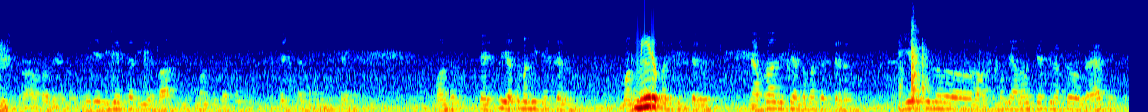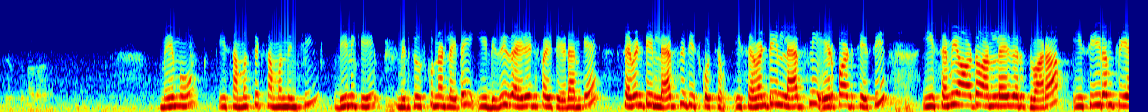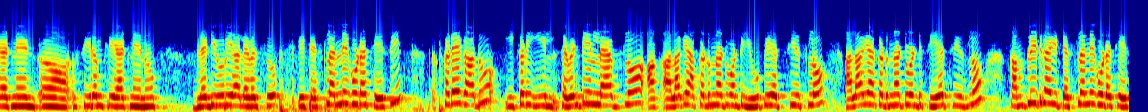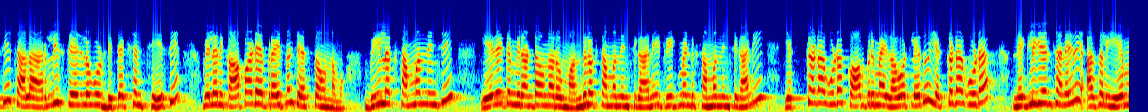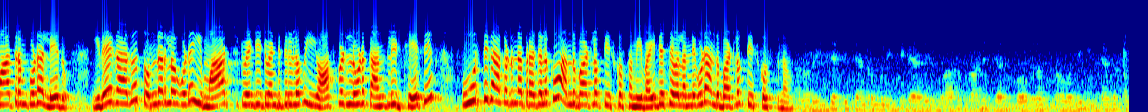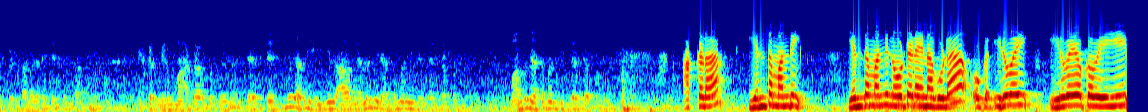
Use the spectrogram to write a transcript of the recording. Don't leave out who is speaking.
Speaker 1: రావటం లేదు మీరు ఎన్ని చేశారు? ఈ లాస్ట్ సిక్స్ మంత్స్ చెప్పండి. టెస్ట్ ఎంతమంది ఇచ్చారు? మందు టెస్ట్లు ఎంతమందికి చేశారు? మందులు
Speaker 2: మీరు-
Speaker 1: ఎంతమందికి ఇచ్చారు? నెఫ్రాలజిస్ట్ ఎంతమంది వచ్చారు? పిఎస్సీలో అంతమంది అనౌన్స్ చేసినట్టు డయాలసిస్ చేస్తున్నారా?
Speaker 2: మేము ఈ సమస్యకి సంబంధించి దీనికి మీరు చూసుకున్నట్లయితే ఈ డిజీజ్ ఐడెంటిఫై చేయడానికే సెవెంటీన్ ల్యాబ్స్ని తీసుకొచ్చాం. ఈ సెవెంటీన్ ల్యాబ్స్ని ఏర్పాటు చేసి ఈ సెమీ ఆటో అనలైజర్స్ ద్వారా ఈ serum creatinine serum creatinine blood urea levels ఈ టెస్ట్లన్నీ కూడా చేసి అక్కడే కాదు ఇక్కడ ఈ సెవెంటీన్ ల్యాబ్స్లో అలాగే అక్కడ ఉన్నటువంటి యూపీహెచ్సిస్లో అలాగే అక్కడ ఉన్నటువంటి సిహెచ్సిస్లో కంప్లీట్గా ఈ టెస్ట్లన్నీ కూడా చేసి చాలా ఎర్లీ స్టేజ్లో కూడా డిటెక్షన్ చేసి వీళ్ళని కాపాడే ప్రయత్నం చేస్తూ ఉన్నాము. వీళ్ళకి సంబంధించి ఏదైతే మీరు అంటా ఉన్నారో మందులకు సంబంధించి కానీ ట్రీట్మెంట్కి సంబంధించి కానీ ఎక్కడా కూడా కాంప్రమైజ్ అవ్వట్లేదు. ఎక్కడా కూడా నెగ్లిజెన్స్ అనేది అసలు ఏమాత్రం కూడా లేదు. ఇదే కాదు తొందరలో కూడా ఈ మార్చ్ ట్వంటీ ట్వంటీ త్రీలోపు ఈ హాస్పిటల్ కూడా కంప్లీట్ చేసి పూర్తిగా అక్కడ ఉన్న ప్రజలకు అందుబాటులోకి తీసుకొస్తాం. ఈ వైద్య సేవలన్నీ కూడా అందుబాటులోకి తీసుకొస్తున్నాం. అక్కడ ఎంతమంది ఎంతమంది నోటెడ్ అయినా కూడా ఒక ఇరవై ఇరవై ఒక వెయ్యి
